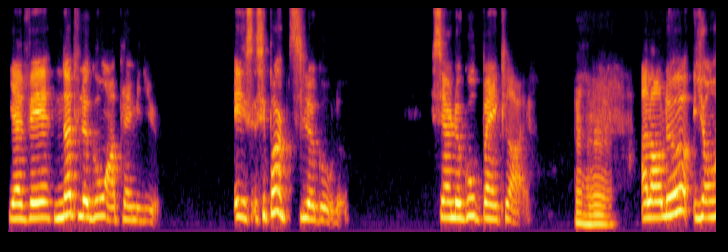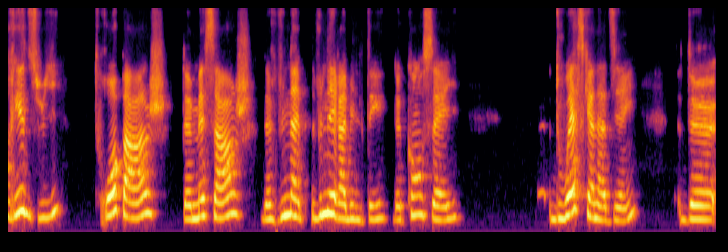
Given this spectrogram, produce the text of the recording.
Il y avait notre logo en plein milieu. Et c'est pas un petit logo, là. C'est un logo bien clair. Mm-hmm. Alors là, ils ont réduit trois pages de messages de vulnérabilité, de conseils d'Ouest canadien, de,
